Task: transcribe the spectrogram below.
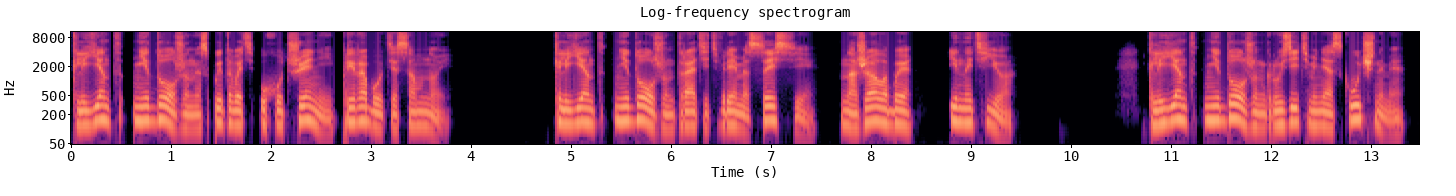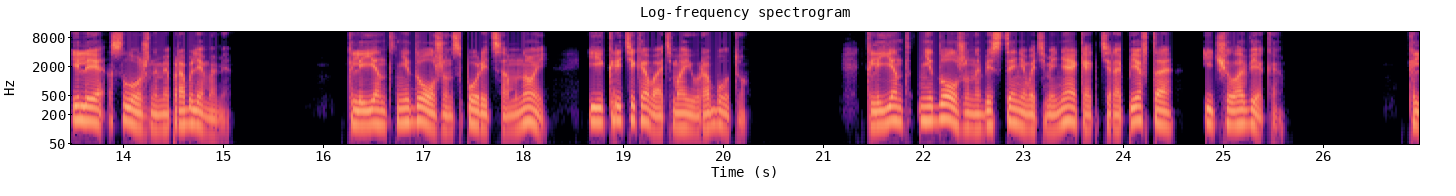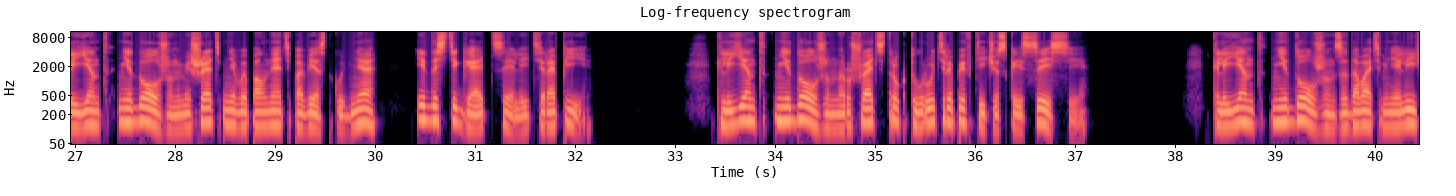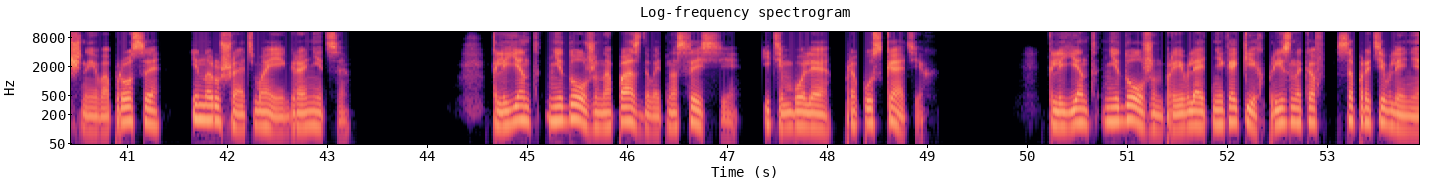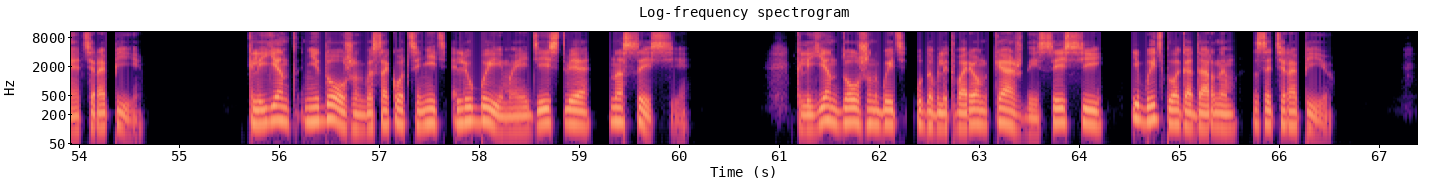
Клиент не должен испытывать ухудшений при работе со мной. Клиент не должен тратить время сессии на жалобы и нытье. Клиент не должен грузить меня скучными или сложными проблемами. Клиент не должен спорить со мной и критиковать мою работу. Клиент не должен обесценивать меня как терапевта и человека. Клиент не должен мешать мне выполнять повестку дня и достигать целей терапии. Клиент не должен нарушать структуру терапевтической сессии. Клиент не должен задавать мне личные вопросы и нарушать мои границы. Клиент не должен опаздывать на сессии и тем более пропускать их клиент не должен проявлять никаких признаков сопротивления терапии. Клиент не должен высоко ценить любые мои действия на сессии. Клиент должен быть удовлетворен каждой сессией и быть благодарным за терапию.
